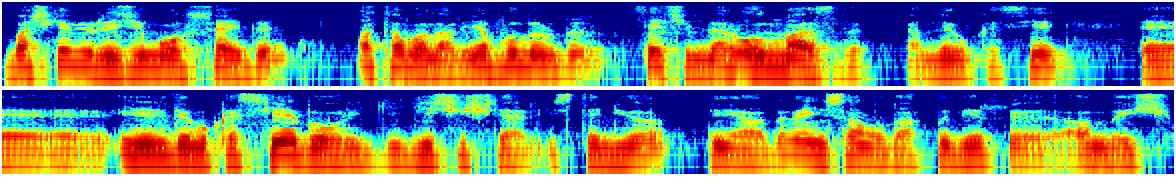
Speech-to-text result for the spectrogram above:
Başka bir rejim olsaydı atamalar yapılırdı, seçimler olmazdı. Yani demokrasi, e, ileri demokrasiye doğru geçişler isteniyor dünyada ve insan odaklı bir e, anlayış.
